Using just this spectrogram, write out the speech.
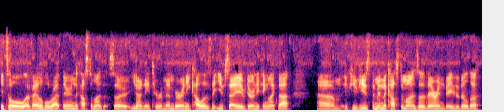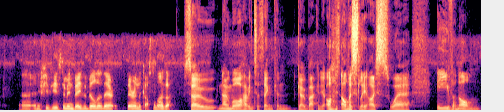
it's all available right there in the customizer. So you don't need to remember any colors that you've saved or anything like that. Um, if you've used them in the customizer, they're in Beaver Builder, uh, and if you've used them in Beaver Builder, they're they're in the customizer. So no more having to think and go back and hon- honestly, I swear, even on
